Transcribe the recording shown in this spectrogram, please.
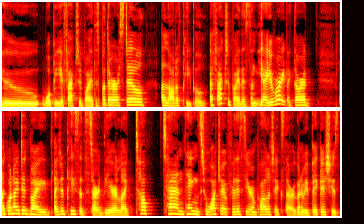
who would be affected by this, but there are still a lot of people affected by this. And yeah, you're right. Like there are, like when I did my, I did piece at the start of the year, like top 10 things to watch out for this year in politics that are going to be big issues.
